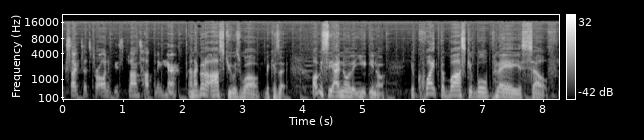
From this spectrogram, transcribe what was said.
excited for all of these plans happening here. And I got to ask you as well, because uh, obviously I know that you, you know, you're quite the basketball player yourself.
